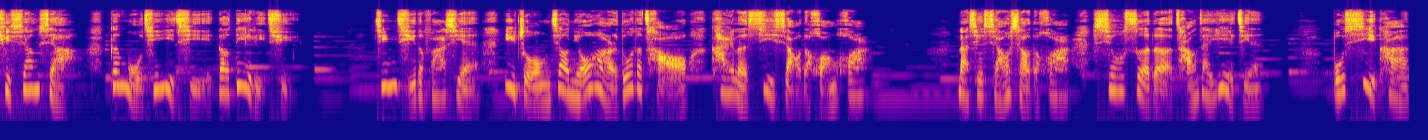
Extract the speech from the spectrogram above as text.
去乡下，跟母亲一起到地里去，惊奇地发现一种叫牛耳朵的草开了细小的黄花。那些小小的花羞涩地藏在叶间，不细看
